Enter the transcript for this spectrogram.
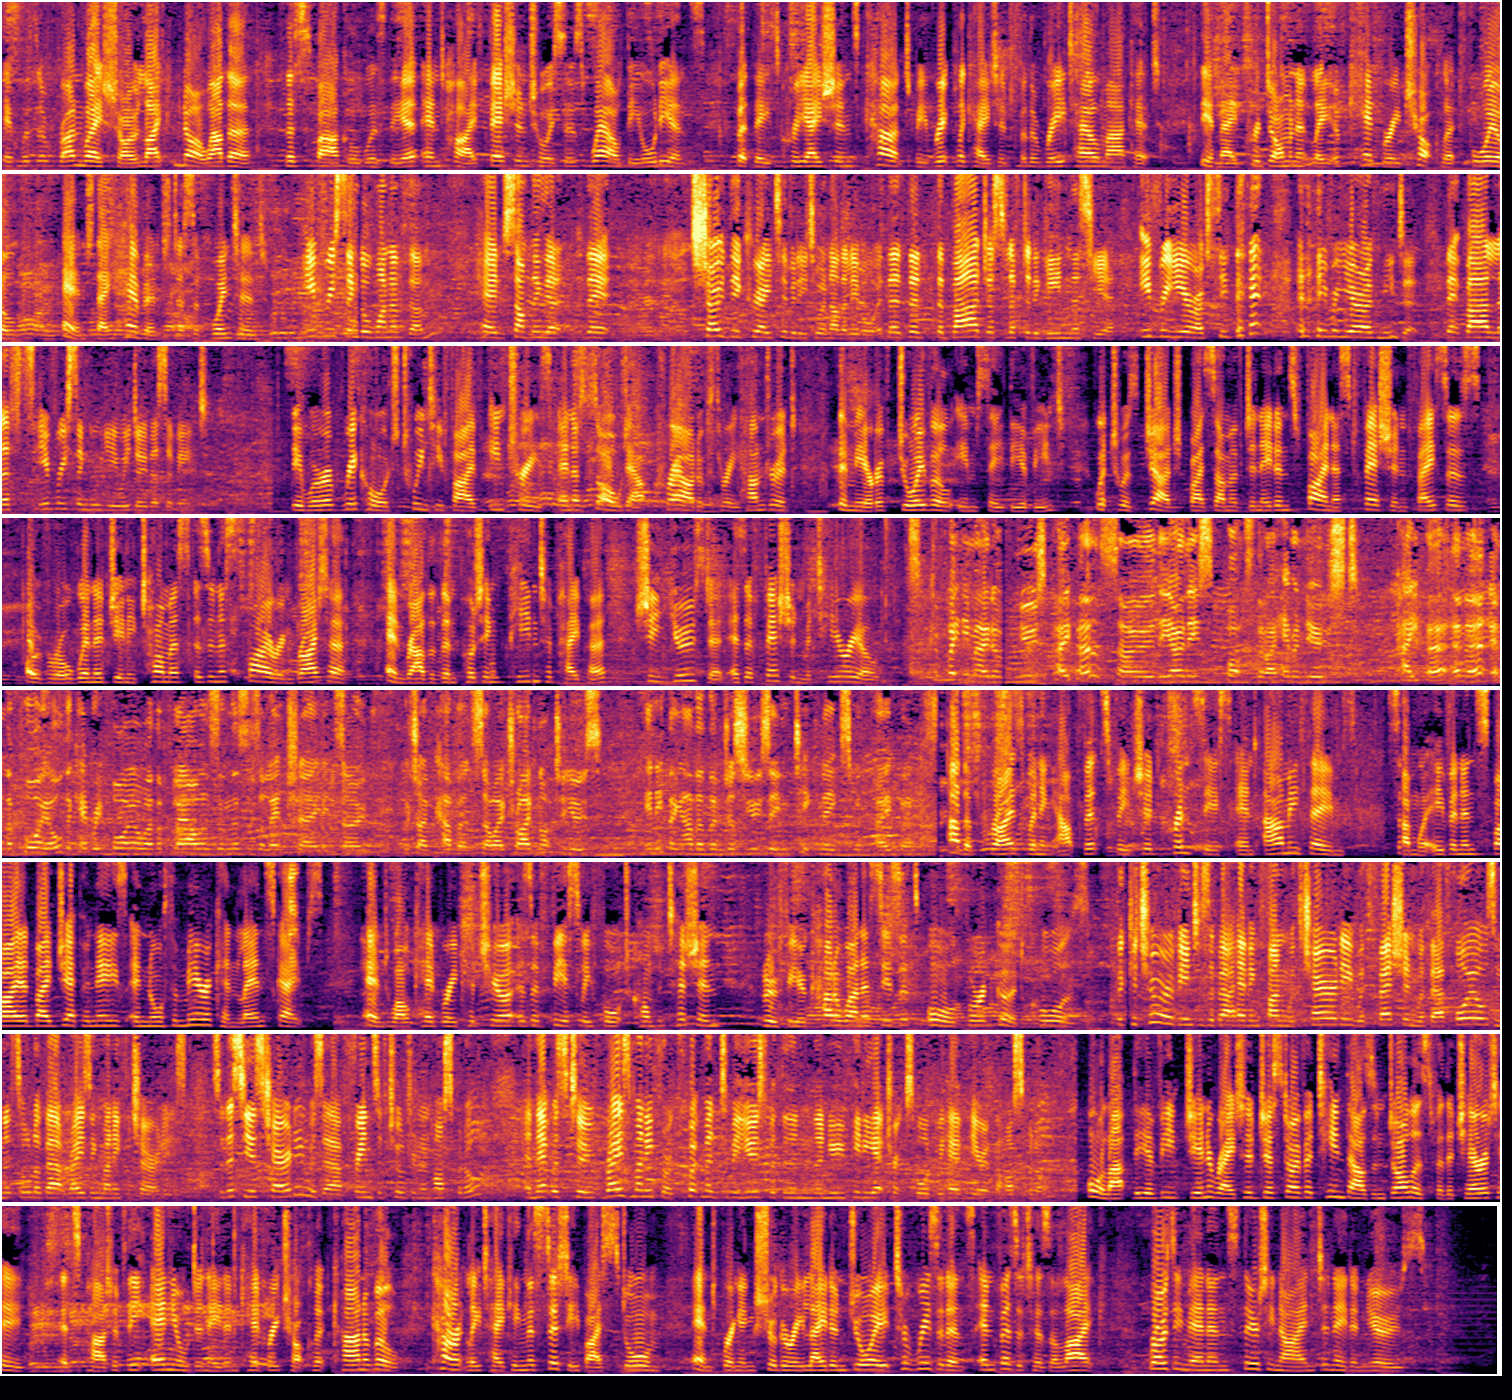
It was a runway show like no other. The sparkle was there and high fashion choices wowed the audience. But these creations can't be replicated for the retail market. They're made predominantly of Cadbury chocolate foil, and they haven't disappointed. Every single one of them had something that, that showed their creativity to another level. The, the, the bar just lifted again this year. Every year I've said that, and every year I've meant it. That bar lifts every single year we do this event. There were a record 25 entries and a sold out crowd of 300. The Mayor of Joyville emceed the event, which was judged by some of Dunedin's finest fashion faces. Overall winner Jenny Thomas is an aspiring writer, and rather than putting pen to paper, she used it as a fashion material. It's completely made of newspaper, so the only spots that I haven't used paper in it and the foil, the Cadbury foil are the flowers and this is a lampshade so which I've covered. So I tried not to use anything other than just using techniques with paper. Other prize winning outfits featured princess and army themes. Some were even inspired by Japanese and North American landscapes. And while Cadbury Couture is a fiercely fought competition, Rufio Karawana says it's all for a good cause. The Couture event is about having fun with charity, with fashion, with our foils, and it's all about raising money for charities. So this year's charity was our Friends of Children in Hospital, and that was to raise money for equipment to be used within the new paediatrics ward we have here at the hospital. All up, the event generated just over $10,000 for the charity. It's part of the annual Dunedin Cadbury Chocolate Carnival, currently taking the city by storm and bringing sugary laden joy to residents and visitors alike. Rosie Mannins, 39 Dunedin News.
